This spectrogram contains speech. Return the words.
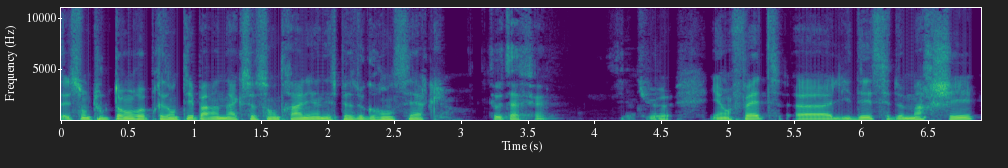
elles sont tout le temps représentées par un axe central et un espèce de grand cercle. Tout à fait. Si tu veux. Et en fait, euh, l'idée c'est de marcher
